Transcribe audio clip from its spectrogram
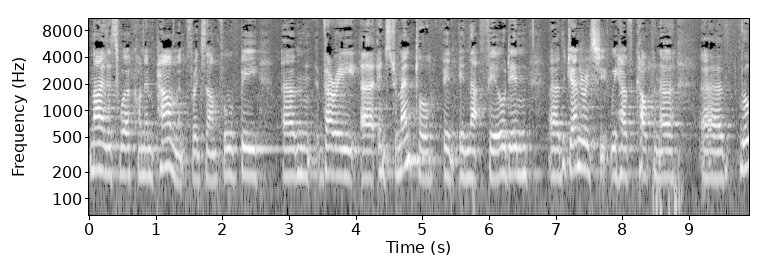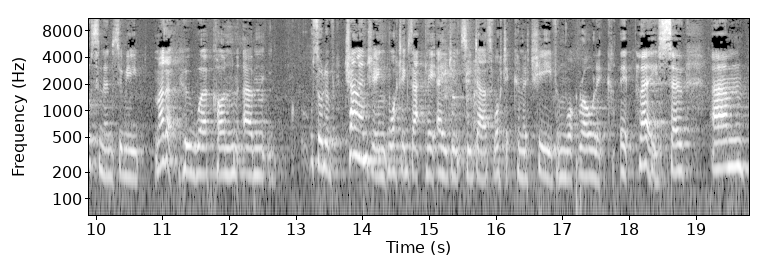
Naila's work on empowerment, for example, would be um, very uh, instrumental in, in that field. In uh, the Gender Institute, we have Kalpana uh, Wilson and Sumi Madhok who work on. Um, sort of challenging what exactly agency does, what it can achieve, and what role it, it plays. So, um,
